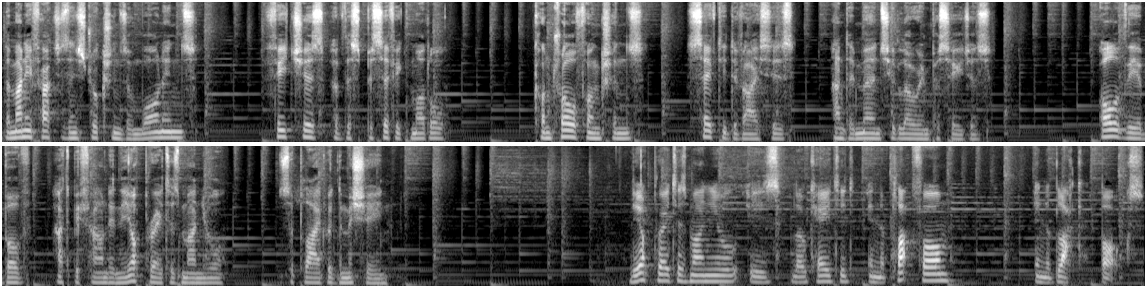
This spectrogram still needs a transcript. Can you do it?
the manufacturer's instructions and warnings, features of the specific model, control functions, safety devices and emergency lowering procedures. All of the above are to be found in the operator's manual supplied with the machine. The operator's manual is located in the platform in the black box.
